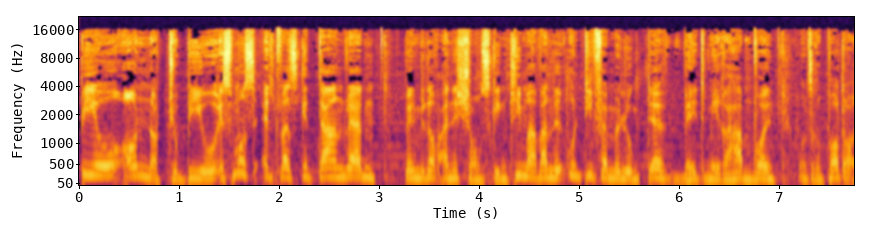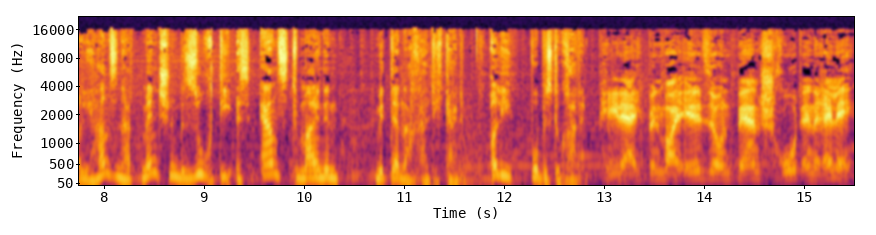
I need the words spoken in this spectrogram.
Bio or not to Bio. Es muss etwas getan werden, wenn wir noch eine Chance gegen Klimawandel und die Vermüllung der Weltmeere haben wollen. Unser Reporter Olli Hansen hat Menschen besucht, die es ernst meinen mit der Nachhaltigkeit. Olli, wo bist du gerade? Peter, ich bin bei Ilse und Bernd Schroth in Relling.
